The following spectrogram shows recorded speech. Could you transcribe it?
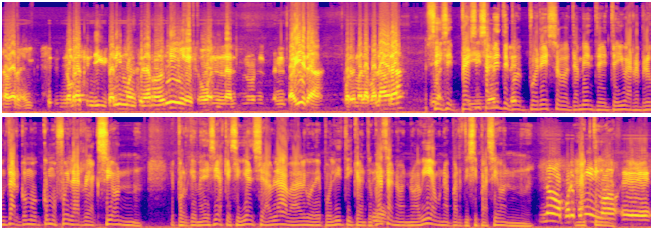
A ver, nombrar sindicalismo en General Rodríguez o en, en el país por demás la palabra, Sí, bueno, sí, precisamente le- por, por eso también te, te iba a repreguntar cómo, cómo fue la reacción, porque me decías que si bien se hablaba algo de política en tu Sí. casa, no, no había una participación. No, por eso activa. mismo, eh,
